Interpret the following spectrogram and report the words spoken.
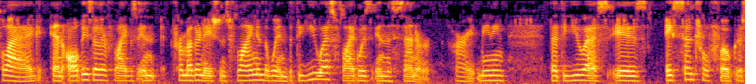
flag and all these other flags in from other nations flying in the wind, but the U.S. flag was in the center. All right, meaning that the U.S. is a central focus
